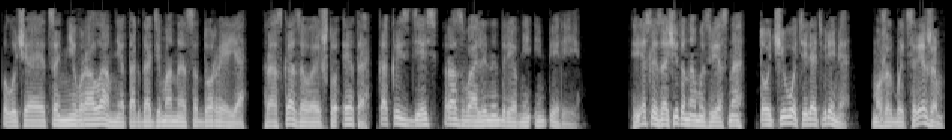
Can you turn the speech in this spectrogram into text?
Получается, не врала мне тогда Демонесса Дорея, рассказывая, что это, как и здесь, развалины древней империи. Если защита нам известна, то чего терять время? Может быть, срежем?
